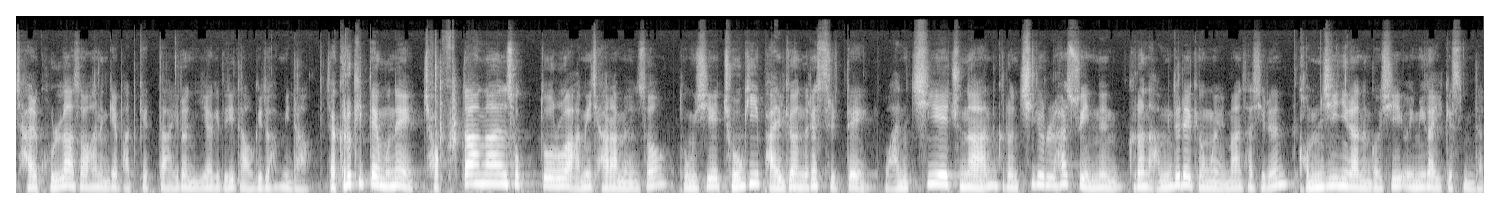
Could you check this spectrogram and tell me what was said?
잘 골라서 하는 게 맞겠다. 이런 이야기들이 나오기도 합니다. 자, 그렇기 때문에 적당한 속도로 암이 자라면서 동시에 조기 발견을 했을 때 완치에 준한 그런 치료를 할 수 있는 그런 암들의 경우에만 사실은 검진이라는 것이 의미가 있겠습니다.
